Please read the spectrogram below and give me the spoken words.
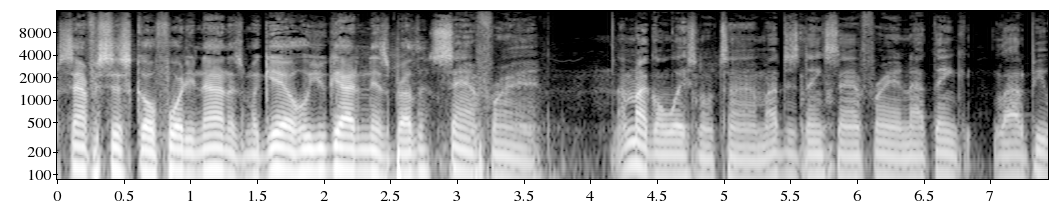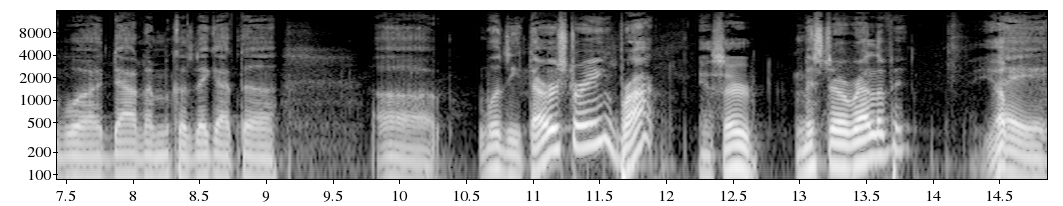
San Francisco 49ers. Miguel, who you got in this, brother? San Fran. I'm not gonna waste no time. I just think San Fran. I think a lot of people are doubting them because they got the uh was he third string Brock, Yes, sir. Mister Irrelevant. Yep. Hey,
